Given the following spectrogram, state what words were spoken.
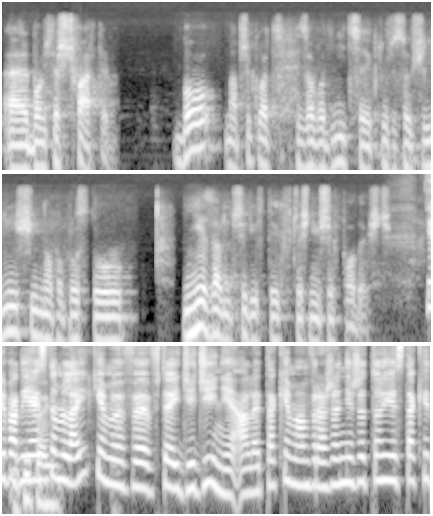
e, bądź też czwartym. Bo na przykład zawodnicy, którzy są silniejsi, no po prostu nie zaliczyli w tych wcześniejszych podejść. Wie pan, tutaj... ja jestem laikiem w, w tej dziedzinie, ale takie mam wrażenie, że to jest takie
